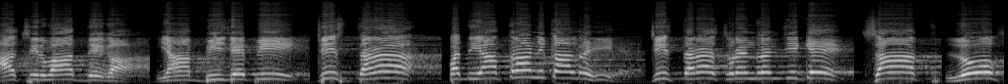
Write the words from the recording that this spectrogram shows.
आशीर्वाद देगा। यहाँ बीजेपी जिस तरह पदयात्रा निकाल रही है, जिस तरह सुरेंद्रन जी के साथ लोग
